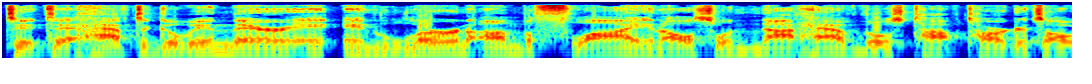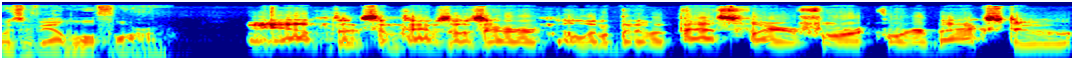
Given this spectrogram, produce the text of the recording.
to, to have to go in there and, and learn on the fly and also not have those top targets always available for him? Yeah, sometimes those are a little bit of a pacifier for quarterbacks to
